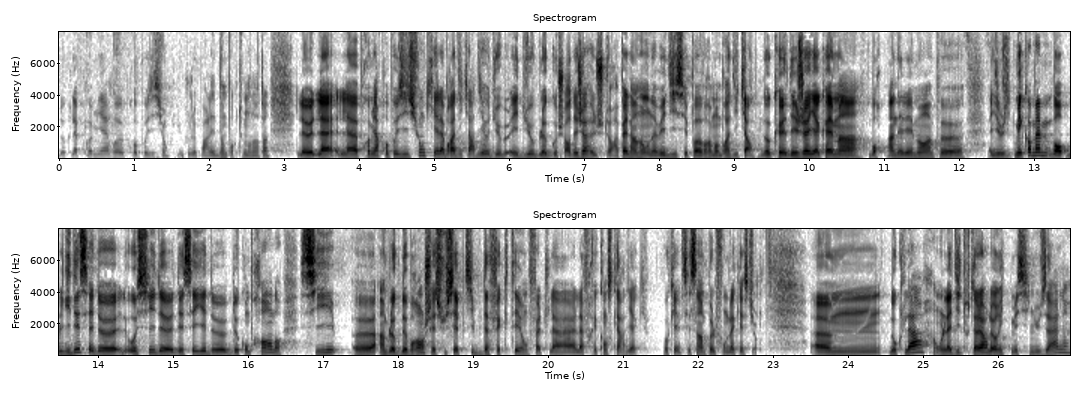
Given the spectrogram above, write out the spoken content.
donc la première euh, proposition, du coup je parler dedans pour que tout le monde entende. La, première proposition qui est la bradycardie est due, au bloc gauche. Alors déjà, je te rappelle, hein, on avait dit c'est pas vraiment bradycarde. Donc euh, déjà il y a quand même un bon un élément un peu euh, idéologique. Mais quand même, bon, l'idée c'est de, aussi de- d'essayer de, comprendre si un bloc de branche est susceptible d'affecter en fait la, fréquence cardiaque. Ok, c'est ça un peu le fond de la question. Donc là, on l'a dit tout à l'heure, le rythme est sinusal.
